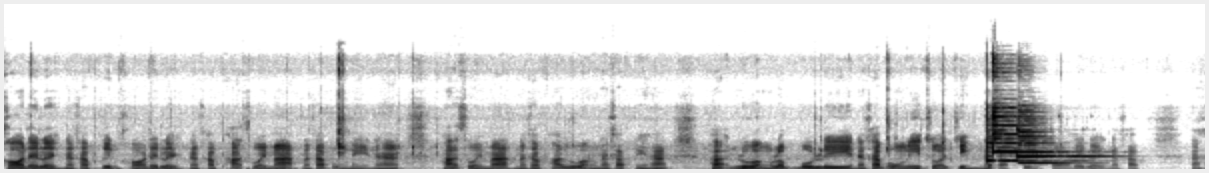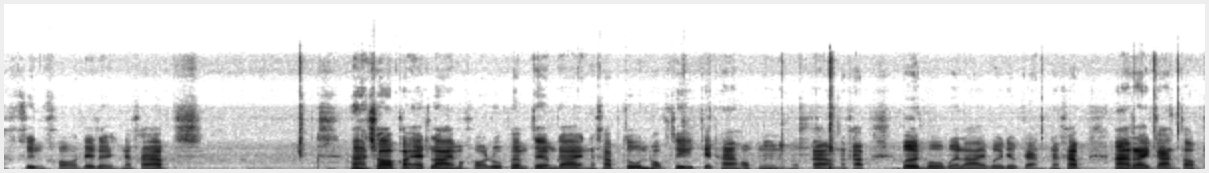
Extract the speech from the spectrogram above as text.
คอได้เลยนะครับ ขึ้นคอได้เลยนะครับ พระสวยมากนะครับองค์นี้นะฮะพระสวยมากนะครับ พระล่วงนะครับนี่ฮะพระล่วงลบบุรีนะครับ องค์นี้สวยจริงนะครับ ขึ้นคอได้เลยนะครับ ขึ้นคอได้เลยนะครับอชอบก็แอดไลน์มาขอรูปเพิ่มเติมได้นะครับ 0647561169 นะครับ เบอร์โทรเบอร์ไลน์เบอร์เดียวกันนะครับรายการต่อไป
